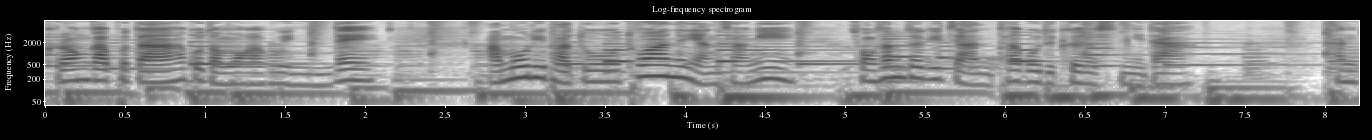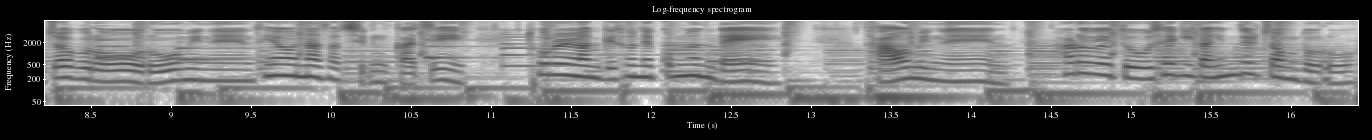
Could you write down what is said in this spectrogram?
그런가 보다 하고 넘어가고 있는데 아무리 봐도 토하는 양상이 정상적이지 않다고 느껴졌습니다. 단적으로 로우미는 태어나서 지금까지 토를 한 게 손에 꼽는데 다우미는 하루에도 세기가 힘들 정도로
